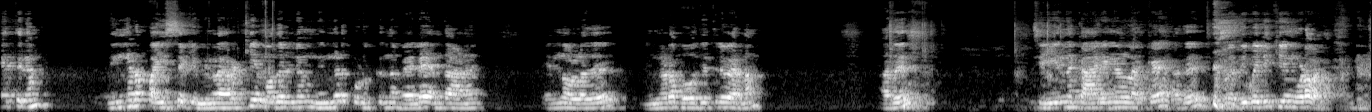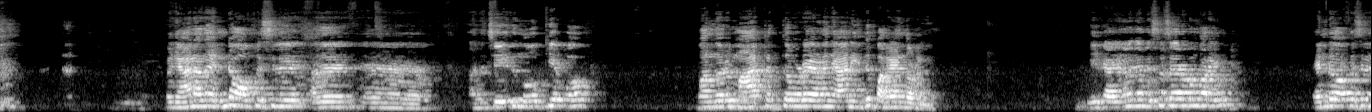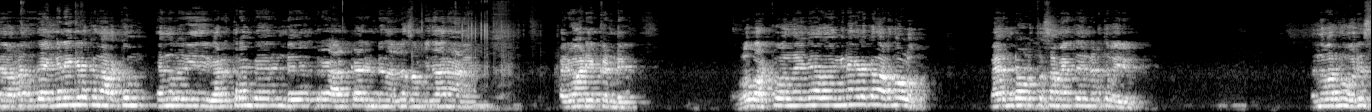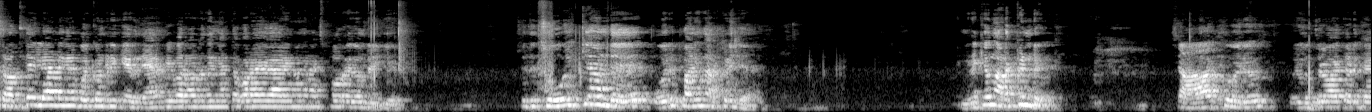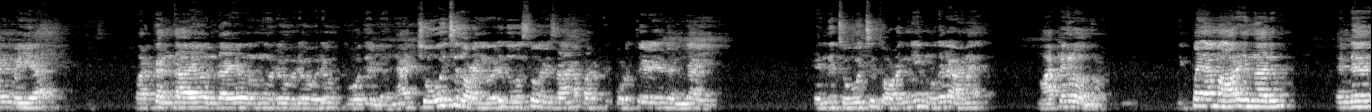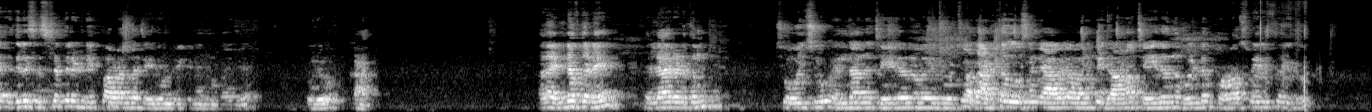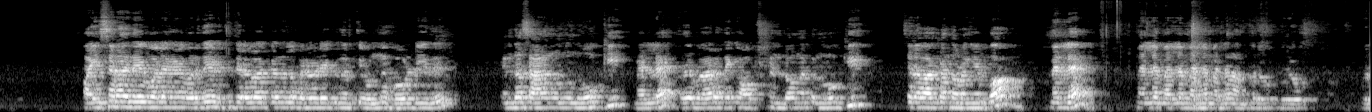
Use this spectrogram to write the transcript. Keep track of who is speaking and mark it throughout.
Speaker 1: സമയത്തിനും നിങ്ങളുടെ പൈസയ്ക്കും നിങ്ങൾ ഇറക്കിയ മുതലിനും നിങ്ങൾ കൊടുക്കുന്ന വില എന്താണ് എന്നുള്ളത് നിങ്ങളുടെ ബോധ്യത്തിൽ വരണം. അത് ചെയ്യുന്ന കാര്യങ്ങളിലൊക്കെ അത് പ്രതിഫലിക്കുകയും കൂടെ വേണം. ഇപ്പൊ ഞാനത് എന്റെ ഓഫീസിൽ അത് അത് ചെയ്ത് നോക്കിയപ്പോൾ വന്നൊരു മാറ്റത്തോടെയാണ് ഞാൻ ഇത് പറയാൻ തുടങ്ങിയത്. ഈ കാര്യങ്ങൾ ഞാൻ ബിസിനസ്സുകാരോടും പറയും. എന്റെ ഓഫീസിൽ കാരണം ഇത് എങ്ങനെയെങ്കിലൊക്കെ നടക്കും എന്നുള്ള രീതിയിൽ കാരണം ഇത്രയും പേരുണ്ട് ഇത്രയും ആൾക്കാരുണ്ട് നല്ല സംവിധാനമാണ് പരിപാടിയൊക്കെ ഉണ്ട്. നമ്മൾ വർക്ക് വന്നു കഴിഞ്ഞാൽ അത് എങ്ങനെയെങ്കിലൊക്കെ നടന്നോളും. പേരന്റെ അടുത്ത സമയത്ത് എന്റെ അടുത്ത് വരും. എന്ന് പറഞ്ഞ് ഒരു ശ്രദ്ധ ഇല്ലാണ്ട് ഇങ്ങനെ പോയിക്കൊണ്ടിരിക്കുകയായിരുന്നു. ഞാനിപ്പോ ഈ പറഞ്ഞത് ഇങ്ങനത്തെ കുറെ കാര്യങ്ങൾ ഇങ്ങനെ എക്സ്പ്ലോർ ചെയ്തുകൊണ്ടിരിക്കുകയായിരുന്നു. പക്ഷെ ഇത് ചോദിക്കാണ്ട് ഒരു പണി നടക്കണില്ല. ഇങ്ങനെയൊക്കെ നടക്കുന്നുണ്ട്. പക്ഷെ ആർക്കും ഒരു ഒരു ഉത്തരവാദിത്തം എടുക്കാനും വയ്യ. വർക്ക് എന്തായോ എന്തായോ ഒന്നും ഒരു ഒരു ഒരു ബോധ്യമില്ല. ഞാൻ ചോദിച്ചു തുടങ്ങി. ഒരു ദിവസം ഒരു സാധനം വർക്ക് കൊടുത്തു കഴിഞ്ഞത് എന്തായി? എന്ന് ചോദിച്ചു തുടങ്ങി മുതലാണ് മാറ്റങ്ങൾ വന്നത്. ഇപ്പൊ ഞാൻ മാറി നിന്നാലും എന്റെ ഇതിൽ സിസ്റ്റത്തിലുണ്ട്. ഇപ്പൊ അവിടെ എന്താ ചെയ്തുകൊണ്ടിരിക്കുന്നത് എന്നുള്ളതിന്റെ ഒരു കണക്ക്. അത് എൻഡ് ഓഫ് ദ ഡേ എല്ലാവരുടെ അടുത്തും ചോദിച്ചു എന്താണ് ചെയ്തതെന്നുള്ളത് ചോദിച്ചു. അത് അടുത്ത ദിവസം രാവിലെ വന്നിട്ട് ഇതാണോ ചെയ്തതെന്ന് വീണ്ടും ക്രോസ് വെരിഫൈ ചെയ്തു. പൈസ ഇതേപോലെ അങ്ങനെ വെറുതെ എടുത്ത് ചിലവാക്കുക എന്നുള്ള പരിപാടിയൊക്കെ നിർത്തി ഒന്ന് ഹോൾഡ് ചെയ്ത് എന്താ സാധനം ഒന്ന് നോക്കി മെല്ലെ അത് വേറെ എന്തെങ്കിലും ഓപ്ഷൻ ഉണ്ടോ എന്നൊക്കെ നോക്കി ചിലവാക്കാൻ തുടങ്ങിയപ്പോൾ മെല്ലെ മെല്ലെ മെല്ലെ മെല്ലെ മെല്ലെ നമുക്കൊരു ഒരു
